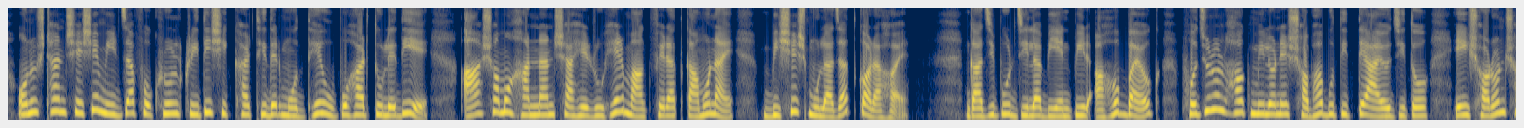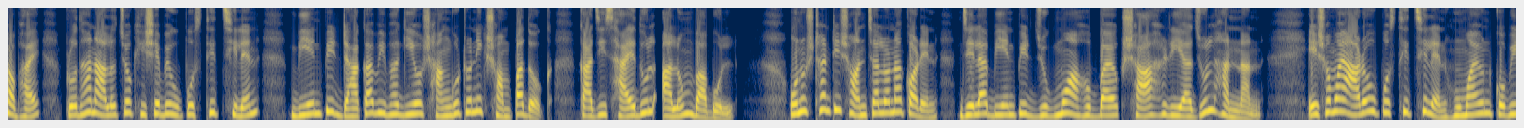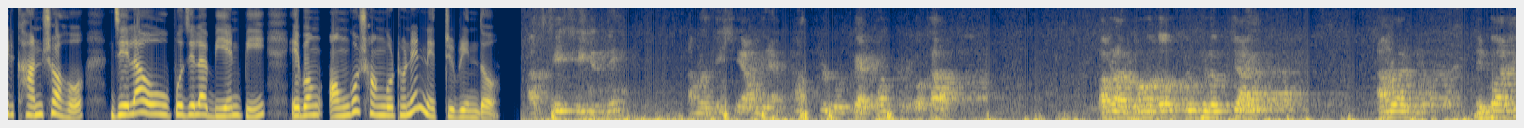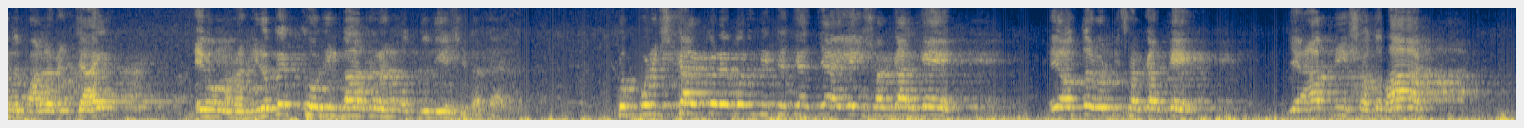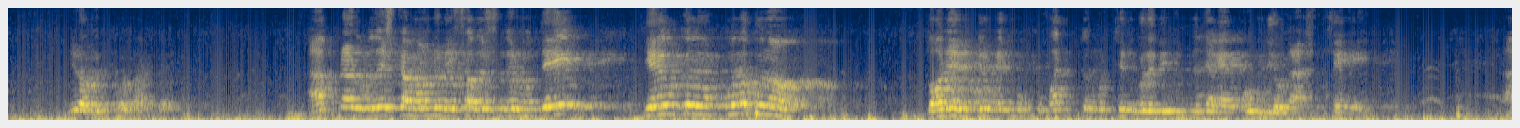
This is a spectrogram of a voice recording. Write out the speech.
অনুষ্ঠান শেষে মির্জা ফখরুল কৃতি শিক্ষার্থীদের মধ্যে উপহার তুলে দিয়ে আসম হান্নান শাহের রুহের মাগফেরাত কামনায় বিশেষ মুলাজাত করা হয়। গাজীপুর জেলা বিএনপির আহ্বায়ক ফজরুল হক মিলনের সভাপতিত্বে আয়োজিত এই স্মরণসভায় প্রধান আলোচক হিসেবে উপস্থিত ছিলেন বিএনপির ঢাকা বিভাগীয় সাংগঠনিক সম্পাদক কাজী সায়েদুল আলম বাবুল। অনুষ্ঠানটি সঞ্চালনা করেন জেলা বিএনপির যুগ্ম আহ্বায়ক শাহ রিয়াজুল হান্নান। এ সময় আরও উপস্থিত ছিলেন হুমায়ুন কবির খানসহ জেলা ও উপজেলা বিএনপি এবং অঙ্গ সংগঠনের নেতৃবৃন্দ। আজকে সেই জন্যে আমরা দেশে আমাদের আমরা গণতন্ত্র ফেরত চাই, আমরা নির্বাচিত পার্লামেন্ট চাই, এবং আমরা নিরপেক্ষ নির্বাচনের মধ্য দিয়ে সেটা চাই। খুব পরিষ্কার করে বলে দিতে চাই এই সরকারকে, এই অন্তর্বর্তী সরকারকে, যে আপনি শতভাগ নিরপেক্ষ থাকবেন। আপনার উপদেষ্টা মন্ডলীর সদস্যদের মধ্যে কেউ কেউ কোনো কোনো দলের জন্য করছেন বলে বিভিন্ন জায়গায় অভিযোগ আসছে।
